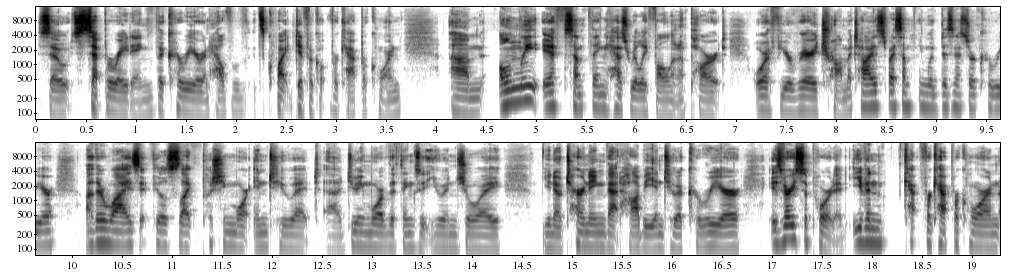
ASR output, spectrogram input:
So separating the career and health, it's quite difficult for Capricorn. Um, only if something has really fallen apart or if you're very traumatized by something with business or career. Otherwise, it feels like pushing more into it, uh, doing more of the things that you enjoy, you know, turning that hobby into a career is very supported. Even for Capricorn,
